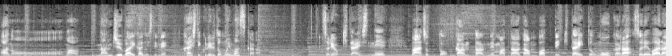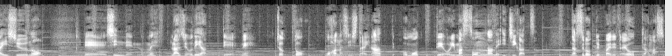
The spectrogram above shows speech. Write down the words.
あのー、まあ、何十倍かにしてね、返してくれると思いますから。それを期待してね、まあちょっと元旦ね、また頑張っていきたいと思うから、それは来週の、えー、新年のね、ラジオでやってね、ちょっとお話ししたいなって思っております。そんなね、1月。だスロットいっぱい出たよって話。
